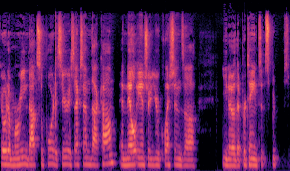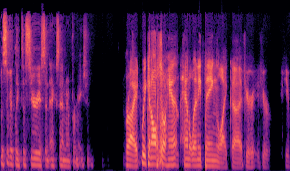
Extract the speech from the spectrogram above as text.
go to marine.support at SiriusXM.com and they'll answer your questions, uh, you know, that pertain to sp- specifically to Sirius and XM information. Right. We can also han- handle anything like uh, if you're if you're if you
